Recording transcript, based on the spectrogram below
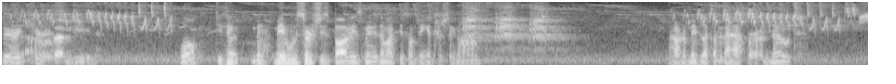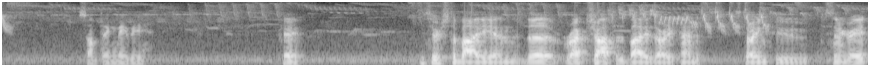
Very curious indeed. Well, do you think may- maybe we search these bodies? Maybe there might be something interesting on them. I don't know, maybe like a map or a note. Something maybe. Okay. You search the body, and the Rakshasa's body is already kind of starting to disintegrate,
